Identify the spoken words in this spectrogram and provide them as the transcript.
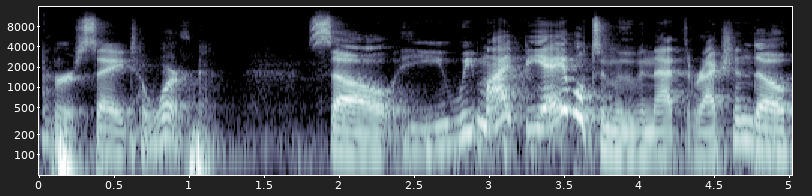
per se to work so we might be able to move in that direction though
